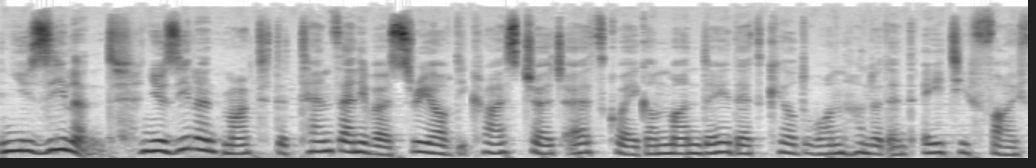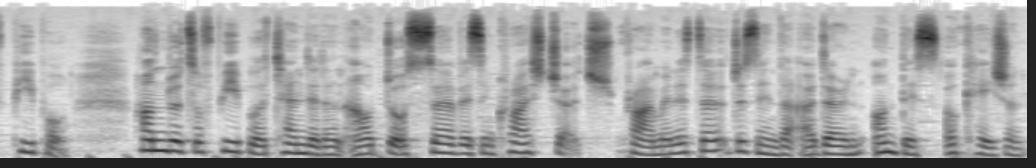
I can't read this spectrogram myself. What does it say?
New Zealand. New Zealand marked the 10th anniversary of the Christchurch earthquake on Monday that killed 185 people. Hundreds of people attended an outdoor service in Christchurch. Prime Minister Jacinda Ardern on this occasion.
